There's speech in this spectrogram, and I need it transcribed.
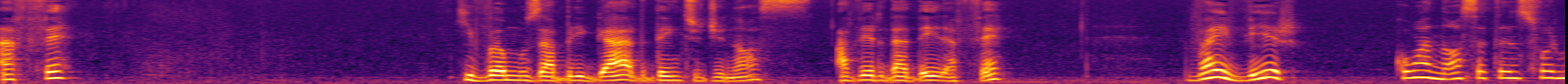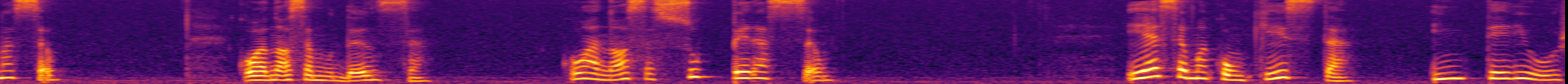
a fé que vamos abrigar dentro de nós, a verdadeira fé, vai vir com a nossa transformação, com a nossa mudança, com a nossa superação. E essa é uma conquista interior.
